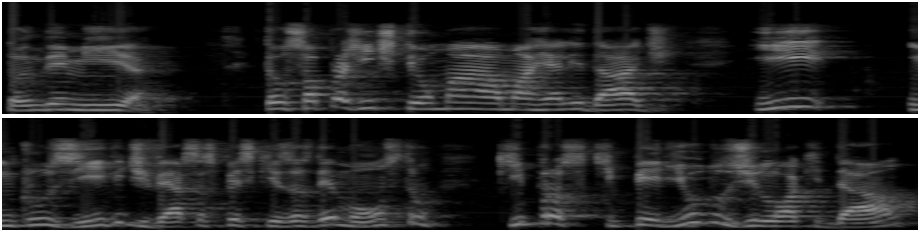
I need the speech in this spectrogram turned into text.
pandemia. Então, só para a gente ter uma, uma realidade. E, inclusive, diversas pesquisas demonstram que, que períodos de lockdown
